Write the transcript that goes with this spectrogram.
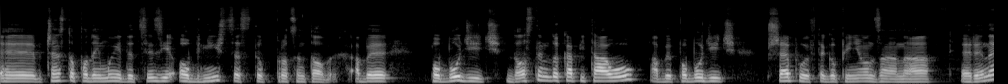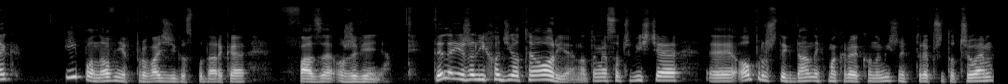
E, często podejmuje decyzję o obniżce stóp procentowych, aby pobudzić dostęp do kapitału, aby pobudzić przepływ tego pieniądza na rynek i ponownie wprowadzić gospodarkę w fazę ożywienia. Tyle jeżeli chodzi o teorię. Natomiast oczywiście e, oprócz tych danych makroekonomicznych, które przytoczyłem,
